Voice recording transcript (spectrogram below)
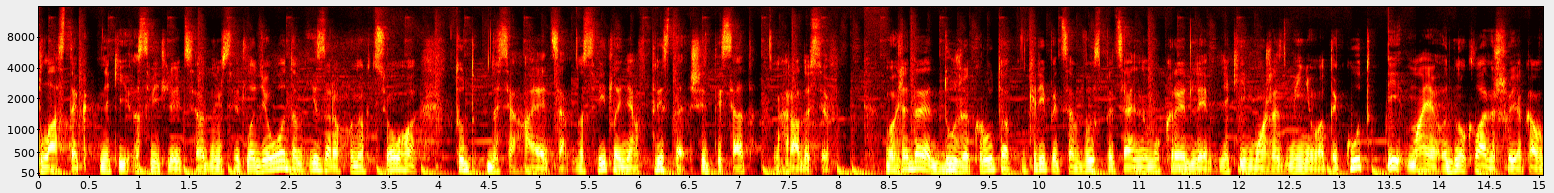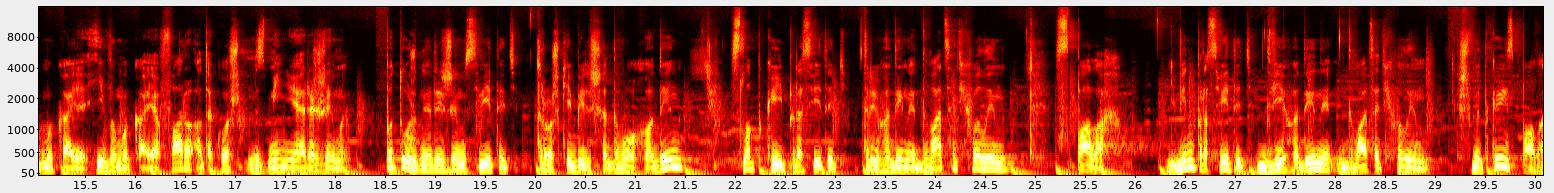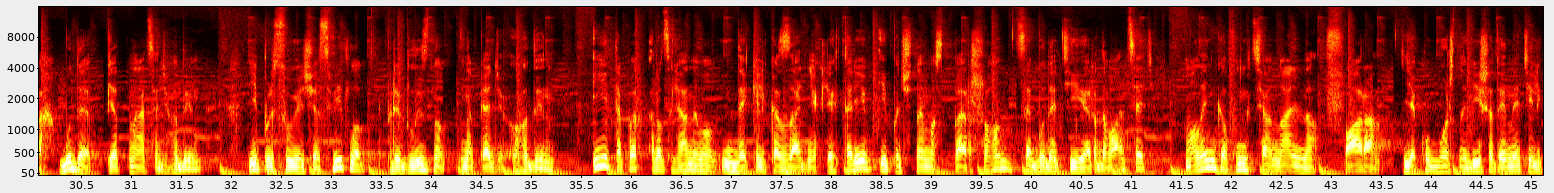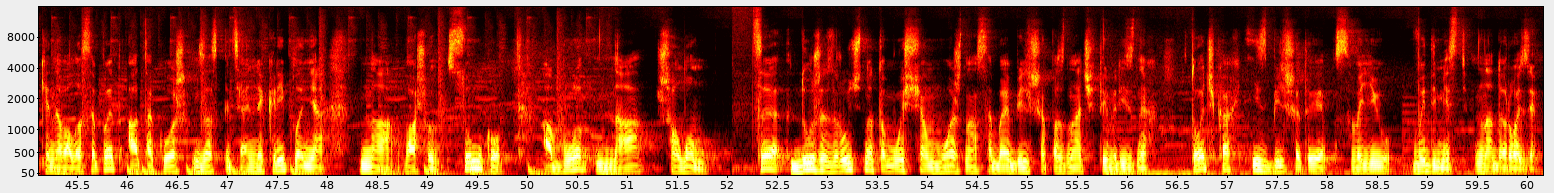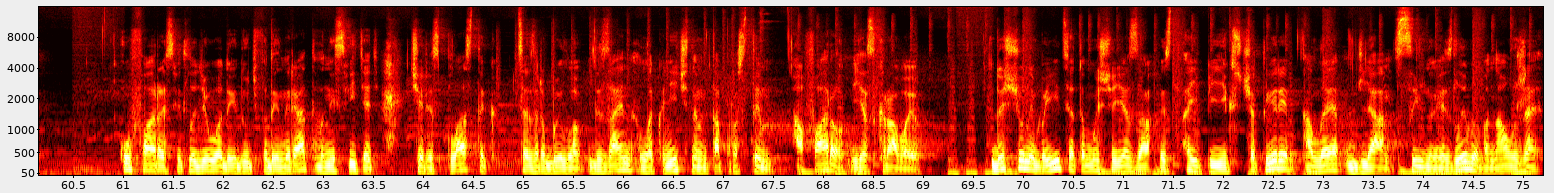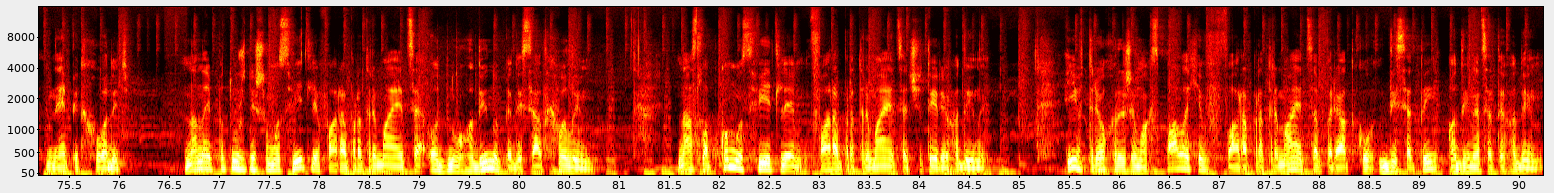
пластик, який освітлюється одним світлодіодом, і за рахунок цього тут досягається освітлення в 360 градусів. Виглядає дуже круто, кріпиться в спеціальному кредлі, який може змінювати кут, і має одну клавішу, яка вмикає і вимикає фару, а також змінює режими. Потужний режим світить трошки більше 2 годин, слабкий просвітить 3 години 20 хвилин, спалах він просвітить 2 години 20 хвилин. Швидкий спалах буде 15 годин і пульсуюче світло приблизно на 5 годин. І тепер розглянемо декілька задніх ліхтарів і почнемо з першого. Це буде TR20. Маленька функціональна фара, яку можна вішати не тільки на велосипед, а також за спеціальне кріплення на вашу сумку або на шолом. Це дуже зручно, тому що можна себе більше позначити в різних точках і збільшити свою видимість на дорозі. У фари світлодіоди йдуть в один ряд, вони світять через пластик. Це зробило дизайн лаконічним та простим, а фаро яскравою. Дощу не боїться, тому що є захист IPX4, але для сильної зливи вона вже не підходить. На найпотужнішому світлі фара протримається 1 годину 50 хвилин. На слабкому світлі фара протримається 4 години. І в трьох режимах спалахів фара протримається порядку 10-11 годин.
